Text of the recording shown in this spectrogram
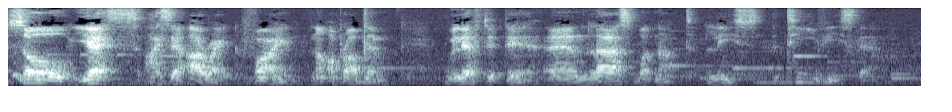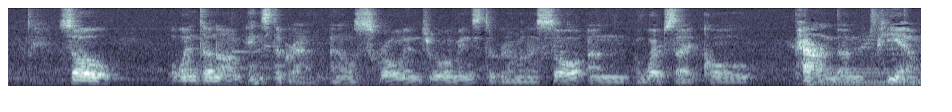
So yes, I said, all right, fine, not a problem. We left it there. And last but not least, the TV stand. So I went on um, Instagram and I was scrolling through on Instagram and I saw on a website called Parandon PM.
